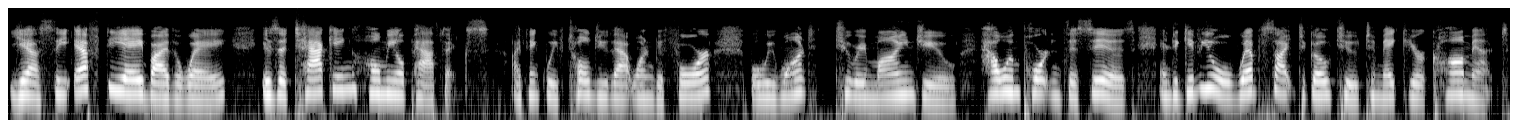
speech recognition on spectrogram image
Yes, the FDA, by the way, is attacking homeopathics. I think we've told you that one before, but we want to remind you how important this is and to give you a website to go to to make your comment.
